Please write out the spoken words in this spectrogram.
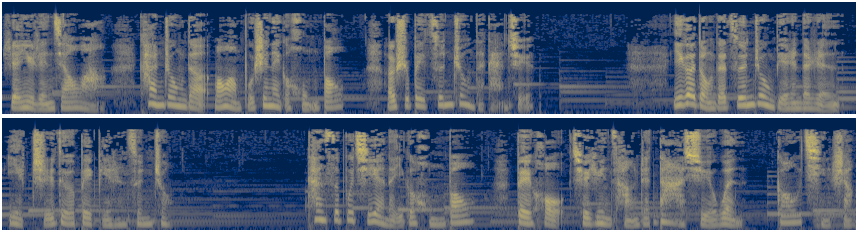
人与人交往，看重的往往不是那个红包，而是被尊重的感觉。一个懂得尊重别人的人，也值得被别人尊重。看似不起眼的一个红包，背后却蕴藏着大学问、高情商。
